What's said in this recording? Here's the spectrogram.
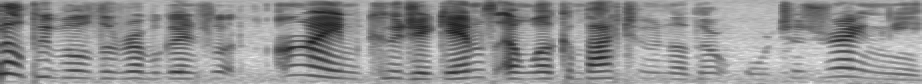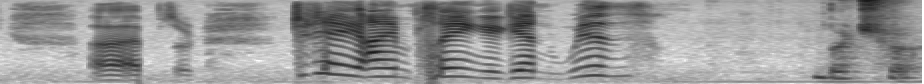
Hello people of the Rebel Games World, I'm Kuj Games and welcome back to another Ortus Regni uh, episode. Today I am playing again with Butcher.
